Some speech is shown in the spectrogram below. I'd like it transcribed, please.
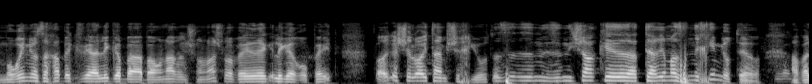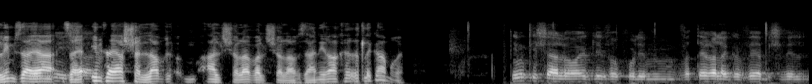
מוריניו זכה בגביע הליגה בעונה הראשונה שלו וליגה אירופאית, ברגע שלא הייתה המשכיות, אז זה, זה, נשאר כתארים מזניחים יותר, אבל אם זה היה, זה, אם זה היה שלב על שלב על שלב, זה היה נראה אחרת לגמרי. אם תשאל אוהד ליברפול אם מוותר על הגביע בשביל,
